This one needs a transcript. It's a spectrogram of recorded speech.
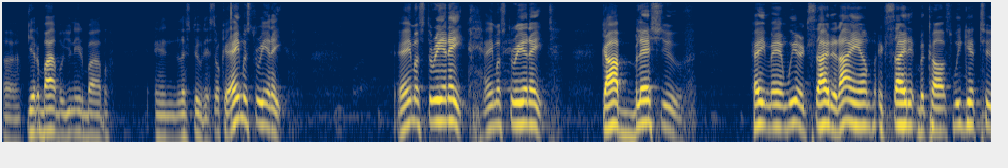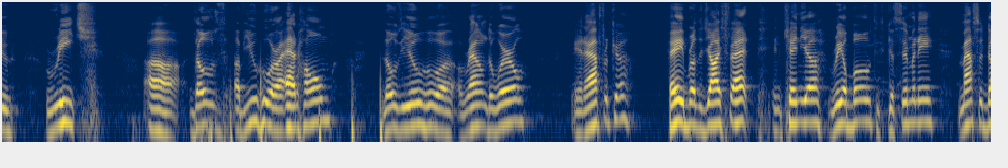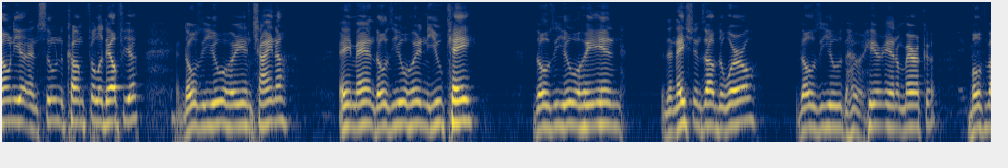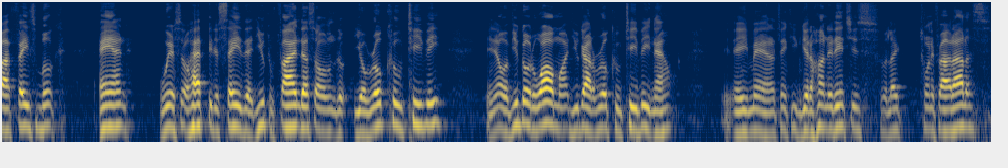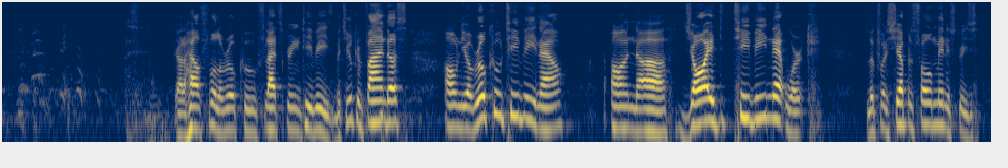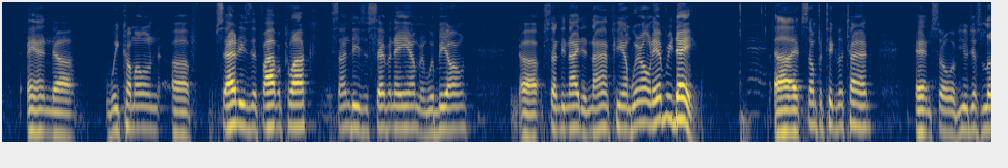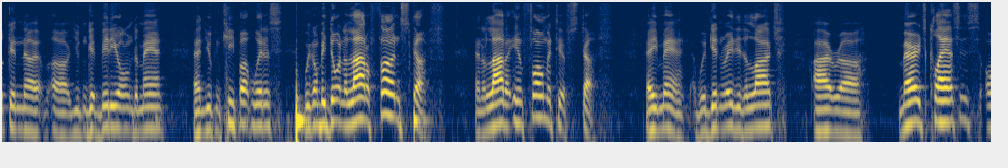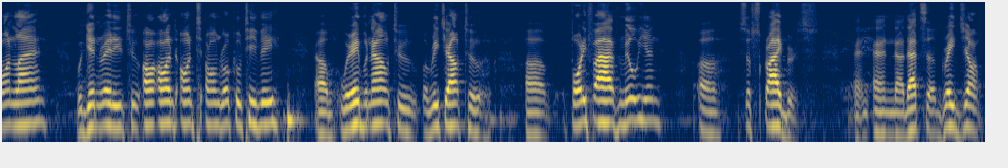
Uh, get a Bible. You need a Bible, and let's do this. Okay, Amos three and eight. Amos three and eight. Amos three and eight. God bless you. Hey man, we are excited. I am excited because we get to reach uh, those of you who are at home, those of you who are around the world, in Africa. Hey, Brother Josh Fat in Kenya, Rehoboth, Gethsemane, Macedonia, and soon to come Philadelphia. And those of you who are in China, amen. Those of you who are in the UK, those of you who are in the nations of the world, those of you who are here in America, both by Facebook and we're so happy to say that you can find us on the, your Roku TV. You know, if you go to Walmart, you got a Roku TV now. Amen. I think you can get 100 inches for like $25. got a house full of Roku flat screen TVs. But you can find us on your Roku TV now on uh, Joy TV Network. Look for the Shepherd's Fold Ministries. And uh, we come on uh, Saturdays at 5 o'clock, Sundays at 7 a.m., and we'll be on uh, Sunday night at 9 p.m. We're on every day uh, at some particular time. And so if you're just looking, uh, uh, you can get video on demand and you can keep up with us. We're going to be doing a lot of fun stuff and a lot of informative stuff. Amen. We're getting ready to launch our uh, marriage classes online. We're getting ready to, on, on, on Roku TV, uh, we're able now to reach out to uh, 45 million subscribers. And, and uh, that's a great jump.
